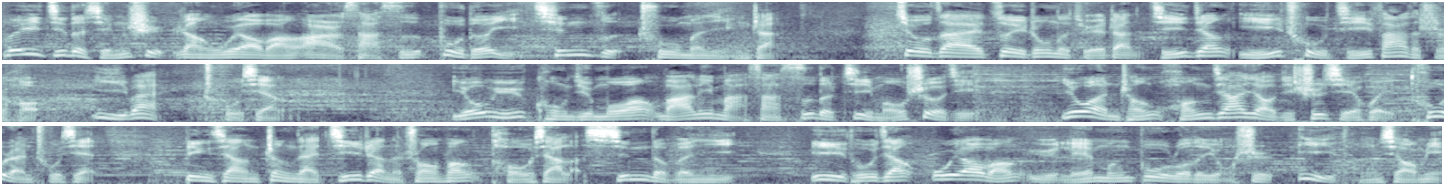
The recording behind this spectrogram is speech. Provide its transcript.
危急的形势让巫妖王阿尔萨斯不得已亲自出门迎战。就在最终的决战即将一触即发的时候，意外出现了。由于恐惧魔王瓦里马萨斯的计谋设计，幽暗城皇家药剂师协会突然出现，并向正在激战的双方投下了新的瘟疫，意图将巫妖王与联盟部落的勇士一同消灭。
